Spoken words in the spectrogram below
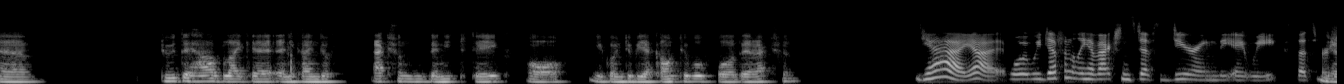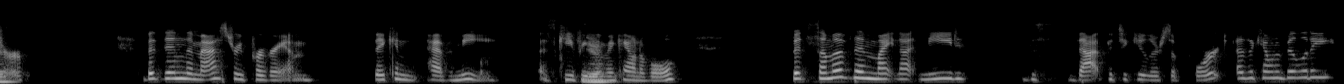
uh, do they have like a, any kind of action they need to take, or you're going to be accountable for their action? Yeah, yeah. Well, we definitely have action steps during the eight weeks, that's for yeah. sure. But then the mastery program, they can have me as keeping yeah. them accountable. But some of them might not need this that particular support as accountability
